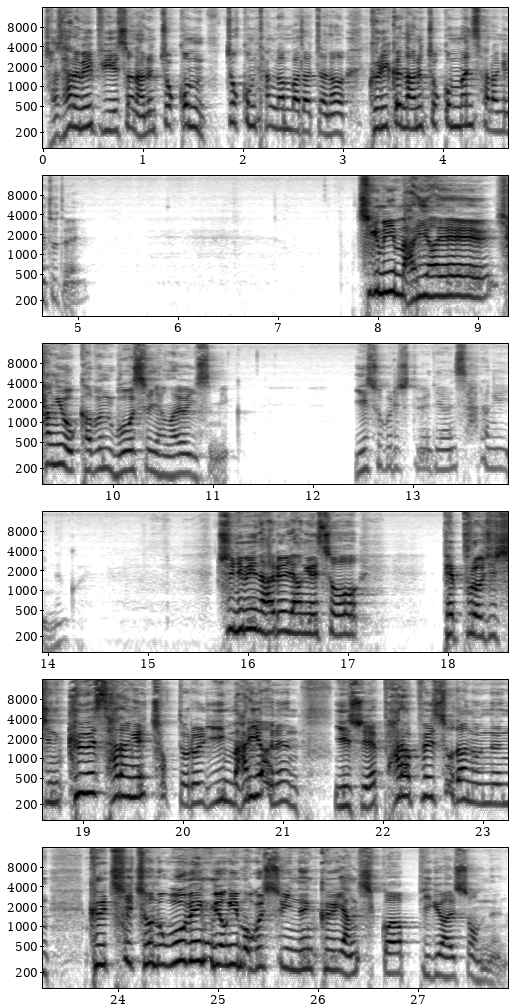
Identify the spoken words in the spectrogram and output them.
저 사람에 비해서 나는 조금 조금 탕감 받았잖아. 그러니까 나는 조금만 사랑해도 돼. 지금 이 마리아의 향유 옥합은 무엇을 향하여 있습니까? 예수 그리스도에 대한 사랑에 있는 거예요. 주님이 나를 향해서 베풀어 주신 그 사랑의 척도를 이 마리아는 예수의 발 앞에 쏟아놓는 그 7,500명이 먹을 수 있는 그 양식과 비교할 수 없는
